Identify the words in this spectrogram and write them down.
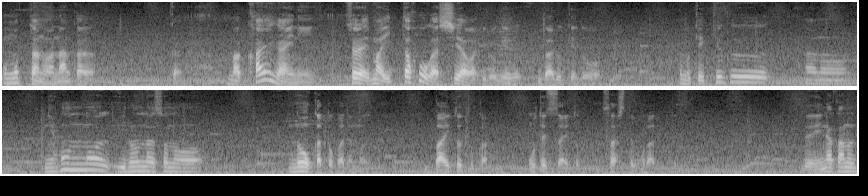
思ったのはなんか、まあ、海外にそれはまあ行った方が視野は広がるけどでも結局あの日本のいろんなその農家とかでもバイトとかお手伝いとかさせてもらってで田舎の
